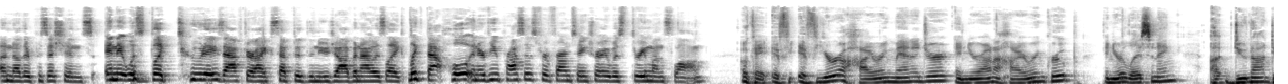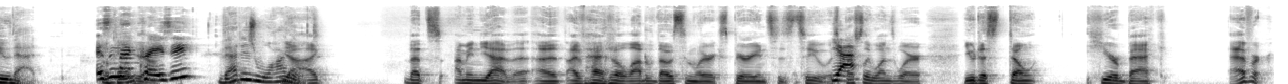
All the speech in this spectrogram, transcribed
another positions. And it was like two days after I accepted the new job. And I was like, like that whole interview process for Farm Sanctuary was three months long. Okay, if if you're a hiring manager and you're on a hiring group and you're listening, uh, do not do that. Isn't Okay. that Yeah. crazy? That is wild. Yeah, I, that's. I mean, yeah, uh, I've had a lot of those similar experiences too, Yeah. especially ones where you just don't hear back ever.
